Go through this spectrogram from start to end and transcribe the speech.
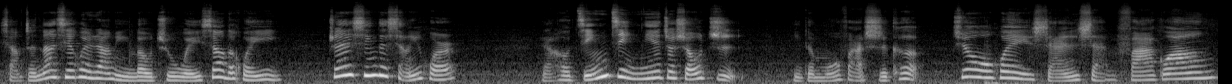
想着那些会让你露出微笑的回忆，专心的想一会儿。然后紧紧捏着手指，你的魔法时刻就会闪闪发光。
